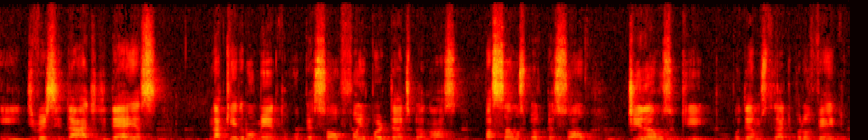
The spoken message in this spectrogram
em diversidade de ideias. Naquele momento, o pessoal foi importante para nós, passamos pelo pessoal, tiramos o que pudemos tirar de proveito,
